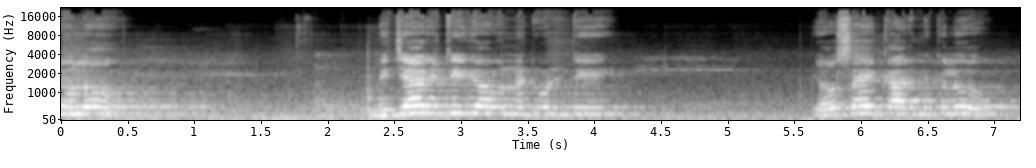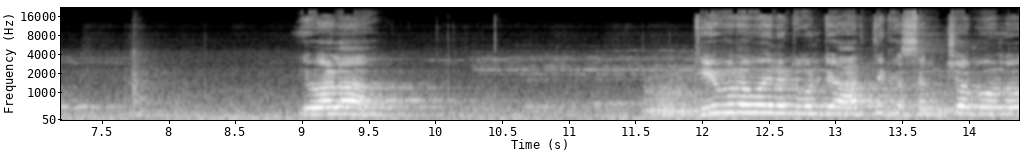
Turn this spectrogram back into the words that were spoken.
లో మెజారిటీగా ఉన్నటువంటి వ్యవసాయ కార్మికులు ఇవాళ తీవ్రమైనటువంటి ఆర్థిక సంక్షోభంలో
